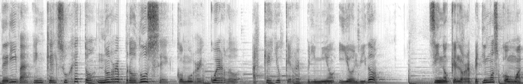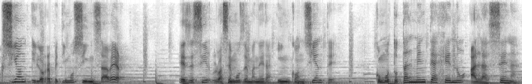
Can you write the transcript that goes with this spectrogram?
deriva en que el sujeto no reproduce como recuerdo aquello que reprimió y olvidó, sino que lo repetimos como acción y lo repetimos sin saber. Es decir, lo hacemos de manera inconsciente, como totalmente ajeno a la escena.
